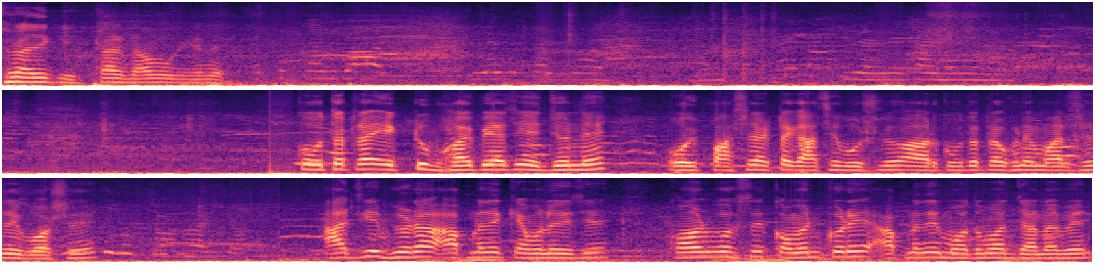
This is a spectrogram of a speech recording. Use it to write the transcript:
শোনা দেখি তার নাম এখানে? কবুতরটা একটু ভয় পেয়েছে, এর জন্য ওই পাশের একটা গাছে বসল আর কবুতরটা ওখানে মাঝে সাথে বসে। আজকের ভিডিওটা আপনাদের কেমন লেগেছে? কমেন্ট বক্সে কমেন্ট করে আপনাদের মতামত জানাবেন।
